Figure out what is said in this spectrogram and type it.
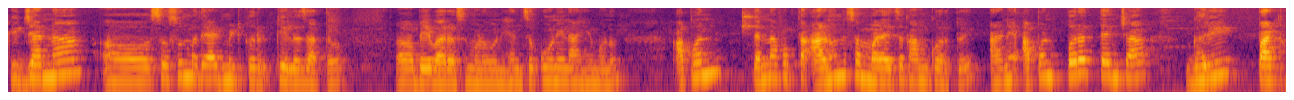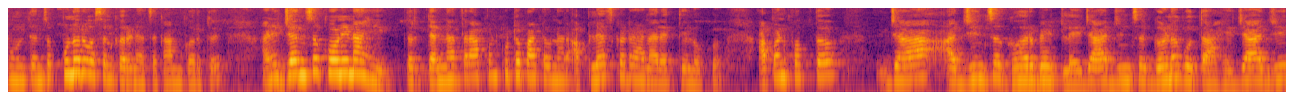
की ज्यांना ससूनमध्ये ॲडमिट कर केलं जातं बेवारस म्हणून ह्यांचं कोणी नाही म्हणून आपण त्यांना फक्त आणून सांभाळायचं काम करतो आहे आणि आपण परत त्यांच्या घरी पाठवून त्यांचं पुनर्वसन करण्याचं काम करतो आहे आणि ज्यांचं कोणी नाही तर त्यांना तर आपण कुठं पाठवणार? आपल्याचकडे राहणार आहेत ते लोक. आपण फक्त ज्या आजींचं घर भेटलं आहे ज्या आजींचं गणगोतं आहे ज्या आजी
